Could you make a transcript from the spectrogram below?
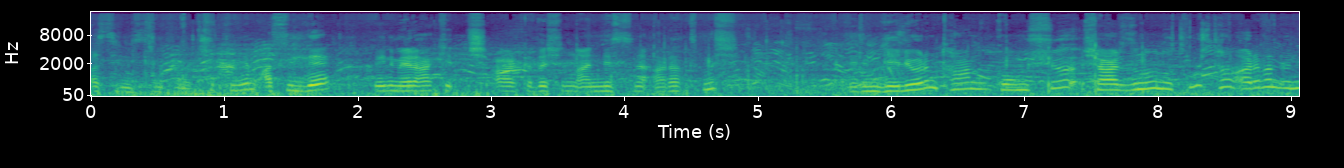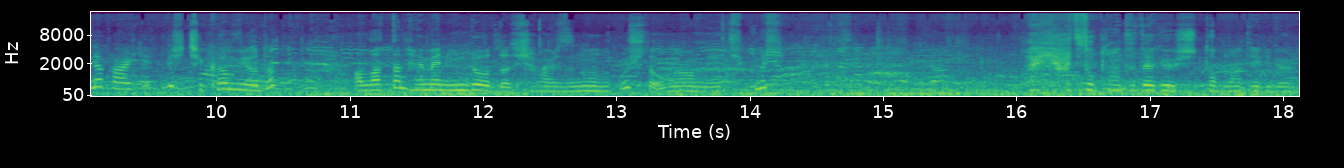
Asil'in sınıfına çıkayım. Asil de beni merak etmiş. Arkadaşının annesini aratmış. Dedim geliyorum. Tam komşu şarjını unutmuş. Tam arabanın önüne park etmiş. Çıkamıyordum. Allah'tan hemen indi o da şarjını unutmuş da onu almaya çıkmış. Ay hadi toplantıda görüş. Toplantıya gidiyorum.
